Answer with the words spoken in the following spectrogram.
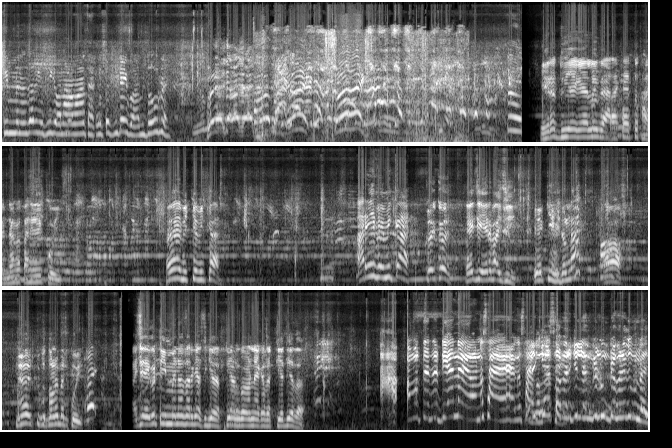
টিম ম্যানেজার গেছি কেন আমার থাকলে তো ফিরাইবো আমি দৌড়াই। এরা দুই গেল আর একা তো খাই না কথা হে কই। এ মিক্কা মিক্কা আরে বেমিকা কই কই? এই যে এর ভাইজি। এ কি হিদল না? হ্যাঁ এই তুই দলে মেন কই? আচ্ছা এগো টিম ম্যানেজার গেছে গিয়া তুই আঙ্গ না 1000 টিয়া দিয়া দা। আমার তো নাই সাইকেল সাইকেল আছে। সবের কি লেঙ্গি লুঙ্গে করে দিব নাই?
